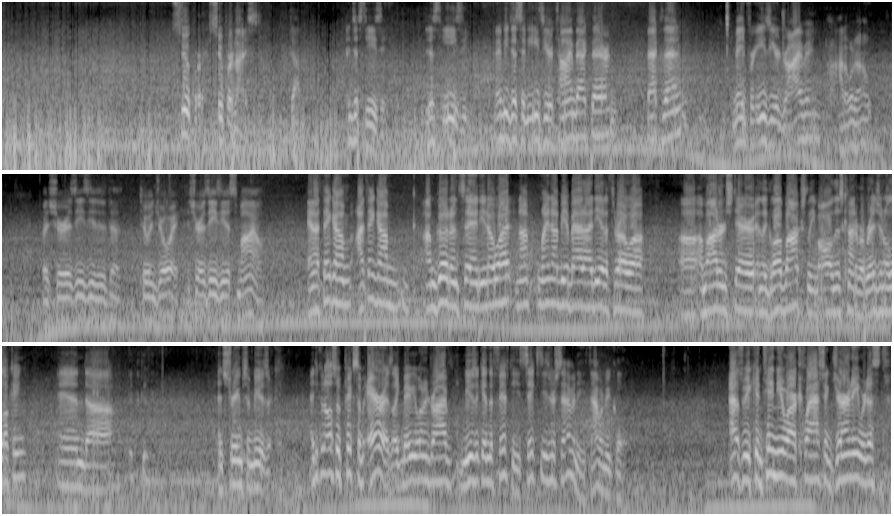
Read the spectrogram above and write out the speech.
super, super nice. Yeah. And just easy. Just easy. Maybe just an easier time back there, back then. Made for easier driving. I don't know. But sure is easy to, to, to enjoy. It sure is easy to smile. And I think I'm, I think I'm, I'm good on saying, you know what? Not, might not be a bad idea to throw a, a modern stereo in the glove box, leave all this kind of original looking, and uh, and stream some music. And you can also pick some eras, like maybe you want to drive music in the 50s, 60s, or 70s. That would be cool. As we continue our classic journey, we're just,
